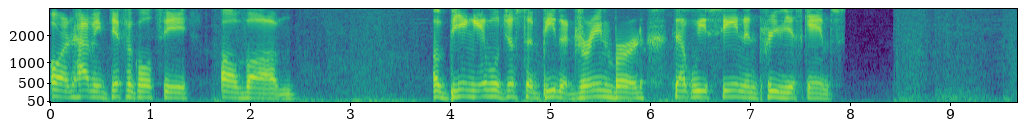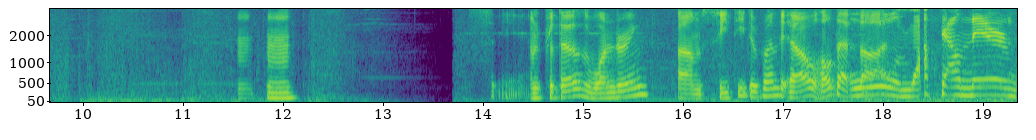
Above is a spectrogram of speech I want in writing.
or having difficulty of um of being able just to be the drain bird that we've seen in previous games. Let's see. And for those wondering, um CT win. Oh, hold that Oh, thought. lockdown there.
